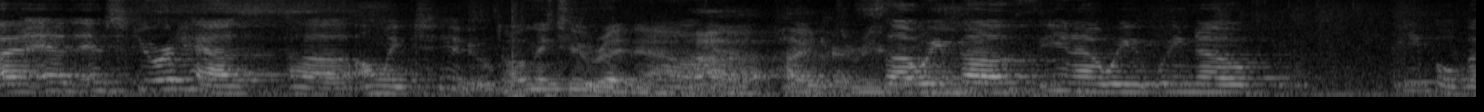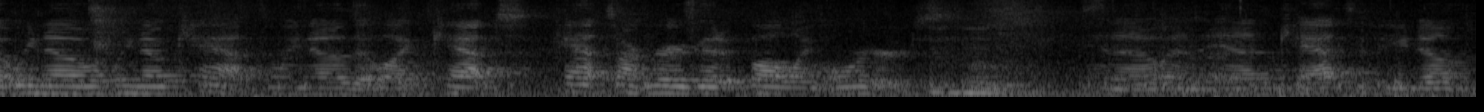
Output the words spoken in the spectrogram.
and, and- and Stuart has uh, only two. Only two right now. Ah, yeah. I have three So we both, you know, we, we know people, but we know, we know cats, and we know that like cats, cats aren't very good at following orders. You know, and, and cats, if you don't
